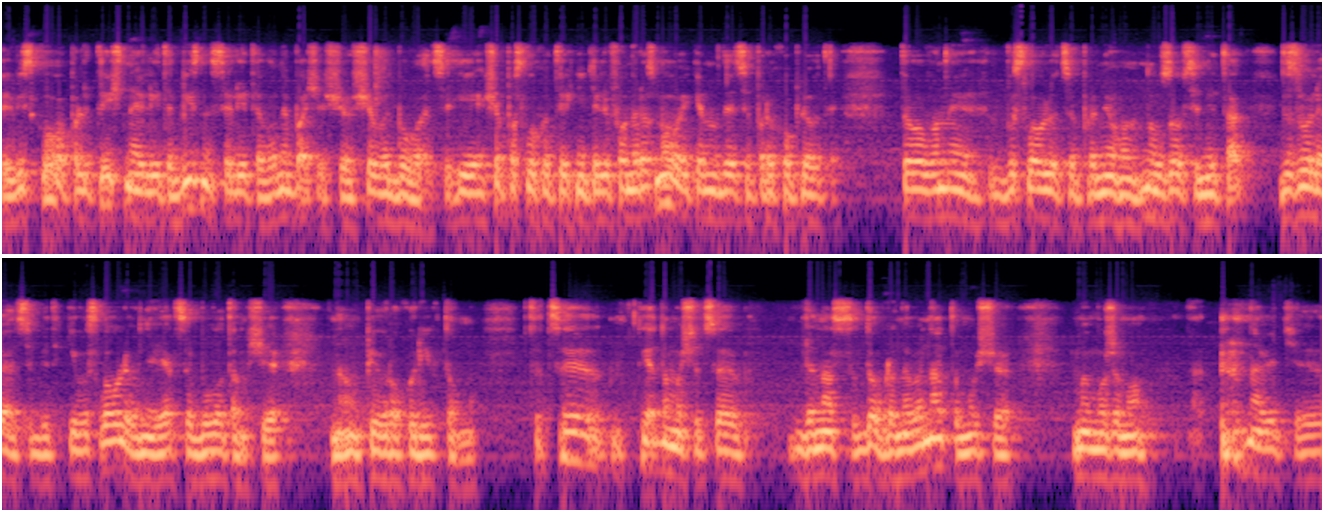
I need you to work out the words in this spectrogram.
військова, політична еліта, бізнес-еліта. Вони бачать, що, що відбувається. І якщо послухати їхні телефонні розмови, які нам вдається перехоплювати, то вони висловлюються про нього ну зовсім не так, дозволяють собі такі висловлювання, як це було там ще ну, півроку рік тому. Це, це я думаю, що це для нас добра новина, тому що ми можемо навіть е,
